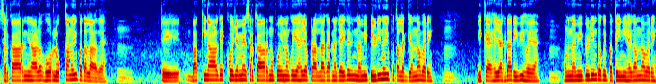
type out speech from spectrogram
ਸਰਕਾਰ ਦੇ ਨਾਲ ਹੋਰ ਲੋਕਾਂ ਨੂੰ ਵੀ ਪਤਾ ਲੱਗਦਾ ਹੈ। ਤੇ ਬਾਕੀ ਨਾਲ ਦੇਖੋ ਜਿਵੇਂ ਸਰਕਾਰ ਨੂੰ ਕੋਈ ਨਾ ਕੋਈ ਇਹੋ ਜਿਹਾ ਉਪਰਾਲਾ ਕਰਨਾ ਚਾਹੀਦਾ ਵੀ ਨਵੀਂ ਪੀੜ੍ਹੀ ਨੂੰ ਵੀ ਪਤਾ ਲੱਗੇ ਉਹਨਾਂ ਬਾਰੇ। ਵੀ ਕਿਹੋ ਜਿਹਾ ਖਿਡਾਰੀ ਵੀ ਹੋਇਆ। ਹੁਣ ਨਵੀਂ ਪੀੜ੍ਹੀ ਨੂੰ ਤਾਂ ਕੋਈ ਪਤਾ ਹੀ ਨਹੀਂ ਹੈਗਾ ਉਹਨਾਂ ਬਾਰੇ।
